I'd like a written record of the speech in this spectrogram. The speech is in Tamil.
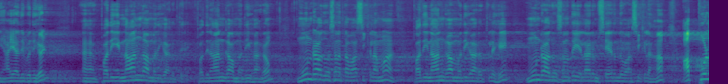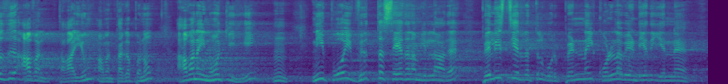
நியாயாதிபதிகள் பதினான்காம் அதிகாரத்தில் பதினான்காம் அதிகாரம். மூன்றாவது வசனத்தை வாசிக்கலாமா? பதினான்காம் அதிகாரத்திலே மூன்றாவது வசனத்தை எல்லாரும் சேர்ந்து வாசிக்கலாம். அப்பொழுது அவன் தாயும் அவன் தகப்பனும் அவனை நோக்கி ம், நீ போய் விருத்த சேதனம் இல்லாத பெலிஸ்தியரிடத்தில் ஒரு பெண்ணை கொள்ள வேண்டியது என்ன?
